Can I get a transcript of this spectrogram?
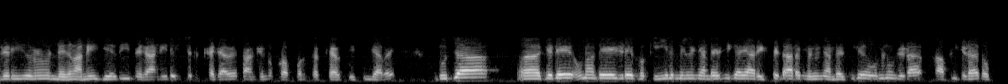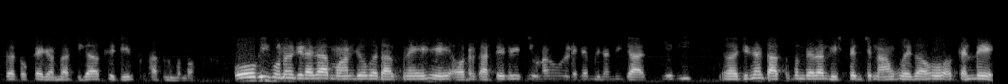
ਜਿਹੜੀ ਉਹਨਾਂ ਨੂੰ ਨਿਗਰਾਨੀ, ਜੇਲ੍ਹ ਦੀ ਨਿਗਰਾਨੀ ਦੇ ਵਿੱਚ ਰੱਖਿਆ ਜਾਵੇ ਤਾਂ ਕਿ ਉਹਨੂੰ ਪ੍ਰੋਪਰ ਸੁਰੱਖਿਆ ਦਿੱਤੀ ਜਾਵੇ। ਦੂਜਾ, ਅਹ, ਜਿਹੜੇ ਉਹਨਾਂ ਦੇ ਜਿਹੜੇ ਵਕੀਲ ਮਿਲਣ ਜਾਂਦੇ ਸੀਗਾ ਜਾਂ ਰਿਸ਼ਤੇਦਾਰ ਮਿਲਣ ਜਾਂਦੇ ਸੀਗੇ, ਉਹਨਾਂ ਨੂੰ ਜਿਹੜਾ ਕਾਫੀ ਜਿਹੜਾ ਰੋਕਿਆ ਟੋਕਿਆ ਜਾਂਦਾ ਸੀਗਾ ਉੱਥੇ ਜੇਲ੍ਹ ਪ੍ਰਸ਼ਾਸਨ ਵੱਲੋਂ। ਵੀ ਹੁਣ ਜਿਹੜਾ ਗਾ ਮਾਨਯੋਗ ਅਦਾਲਤ ਨੇ ਇਹ ਆਰਡਰ ਕਰਤੇ ਨੇ ਕਿ ਉਹਨਾਂ ਨੂੰ ਜਿਹੜੇ ਕਿ ਮਿਲਣ ਦੀ ਇਜਾਜ਼ਤ ਸੀਗੀ ਅਹ 10 ਬੰਦੇ ਦਾ ਲਿਸਟ ਦੇ ਵਿੱਚ ਨਾਮ ਹੋਏਗਾ, ਉਹ ਇਕੱਲੇ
